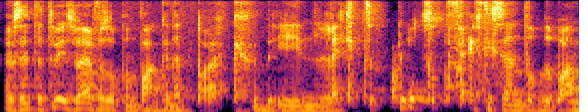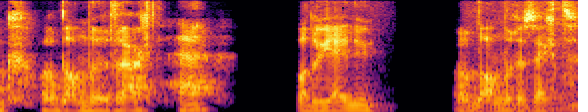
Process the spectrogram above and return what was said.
Er zitten twee zwervers op een bank in het park. De een legt plots 50 cent op de bank, waarop de andere vraagt: Hè, wat doe jij nu? Waarop de andere zegt:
